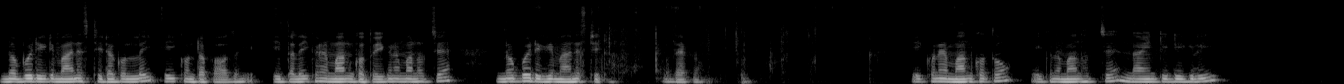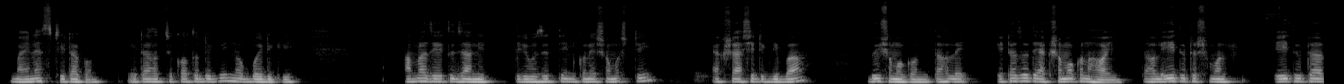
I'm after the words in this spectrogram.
নব্বই ডিগ্রি মাইনাস থিটা করলেই এই কোণটা পাওয়া যায়। এই তাহলে এই কোণের মান কত? এই কোণের মান হচ্ছে নব্বই ডিগ্রি মাইনাস থিটা দেখো। এই কোণের মান কত? এই কোণের মান হচ্ছে নাইনটি ডিগ্রি মাইনাস থিটা কোণ এটা হচ্ছে কত ডিগ্রি? নব্বই ডিগ্রি। আমরা যেহেতু জানি ত্রিভুজের তিন কোণের সমষ্টি একশো আশি ডিগ্রি বা দুই সমকোণ তাহলে এটা যদি এক সমকোণ হয়, তাহলে এই দুটো সমান, এই দুটার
